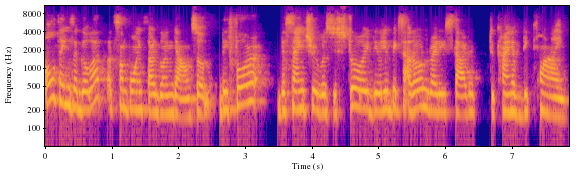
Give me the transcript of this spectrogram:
all things that go up at some point start going down. So before the sanctuary was destroyed, the Olympics had already started to kind of decline.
